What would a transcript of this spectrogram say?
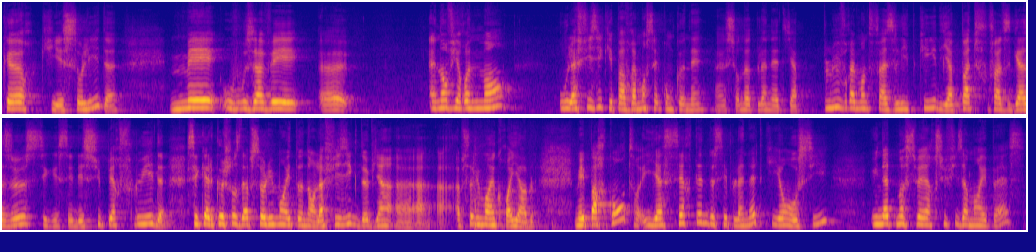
cœur qui est solide, mais où vous avez euh, un environnement où la physique n'est pas vraiment celle qu'on connaît euh, sur notre planète. Il a plus vraiment de phase liquide, il n'y a pas de phase gazeuse, c'est des superfluides, c'est quelque chose d'absolument étonnant. La physique devient euh, euh, absolument incroyable. Mais par contre, il y a certaines de ces planètes qui ont aussi une atmosphère suffisamment épaisse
